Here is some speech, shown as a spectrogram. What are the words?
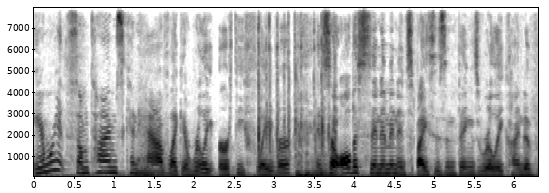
Amaranth sometimes can have like a really earthy flavor, and mm-hmm. so all the cinnamon and spices and things really kind of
